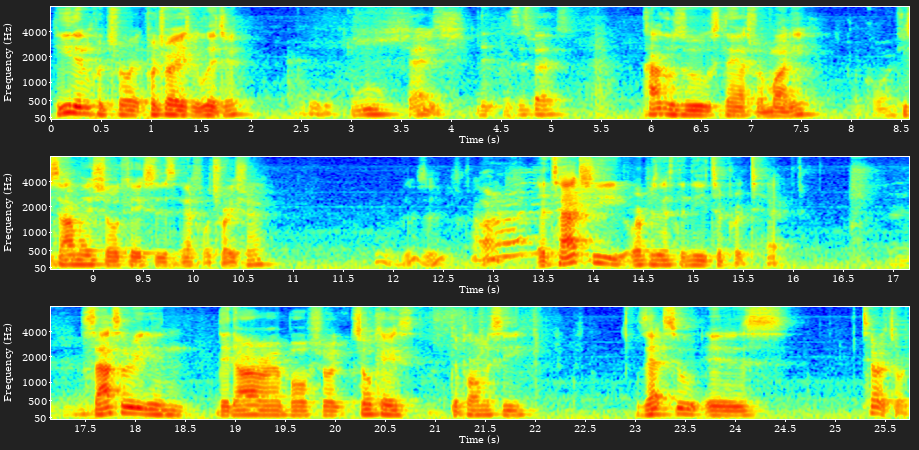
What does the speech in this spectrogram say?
He didn't portray portrays religion. Ooh, facts. Is this facts? Kakuzu stands for money. Of course. Kisame showcases infiltration. Ooh, this is. Itachi represents the need to protect. Mm-hmm. Sasori and Deidara both show, showcase diplomacy. Zetsu is territory.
